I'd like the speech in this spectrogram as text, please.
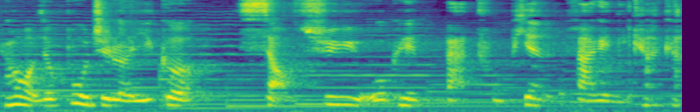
然后我就布置了一个小区域，我可以把图片发给你看看，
